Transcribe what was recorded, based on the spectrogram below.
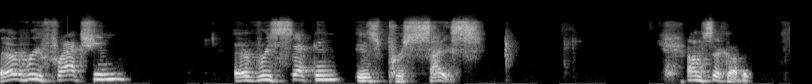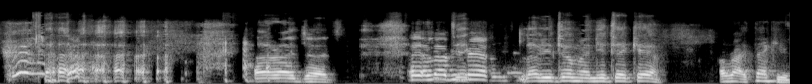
every fraction, every second is precise. I'm sick of it. All right, Judge. Hey, I love you, you take, man. Love you too, man. You take care. All right. Thank you.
